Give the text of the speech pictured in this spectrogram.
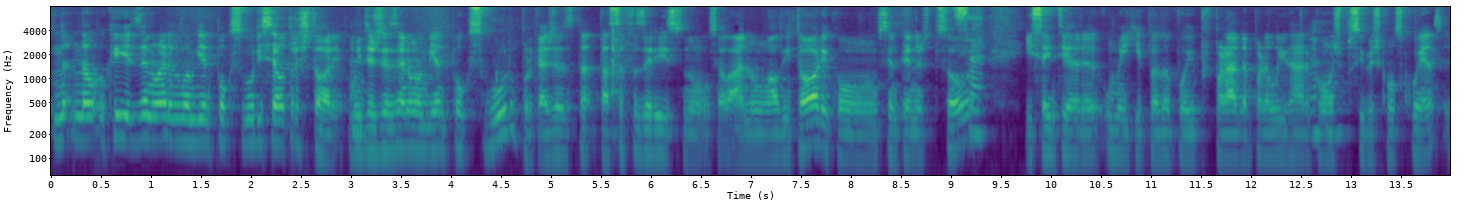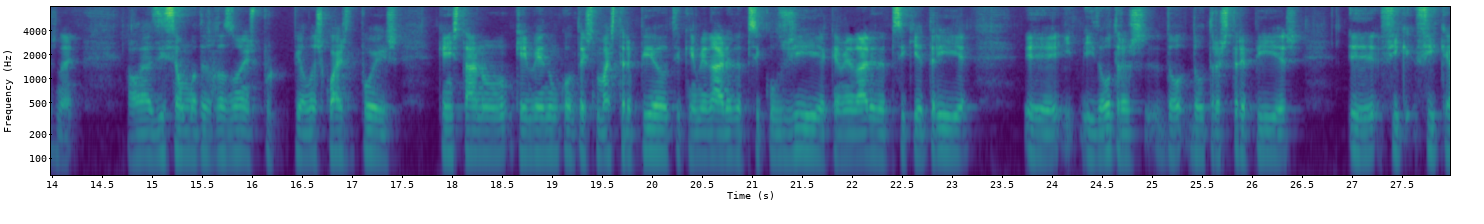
N- Não, o que eu ia dizer não era de um ambiente pouco seguro, isso é outra história. Muitas vezes é num ambiente pouco seguro, porque às vezes está- está-se a fazer isso, num, sei lá, num auditório com centenas de pessoas Certo. E sem ter uma equipa de apoio preparada para lidar com as possíveis consequências, né? Aliás, isso é uma das razões por, pelas quais depois quem está num, quem vem num contexto mais terapêutico, quem vem da área da psicologia, quem vem da área da psiquiatria eh, e, e de, outras, de, de outras terapias, eh, fica, fica,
